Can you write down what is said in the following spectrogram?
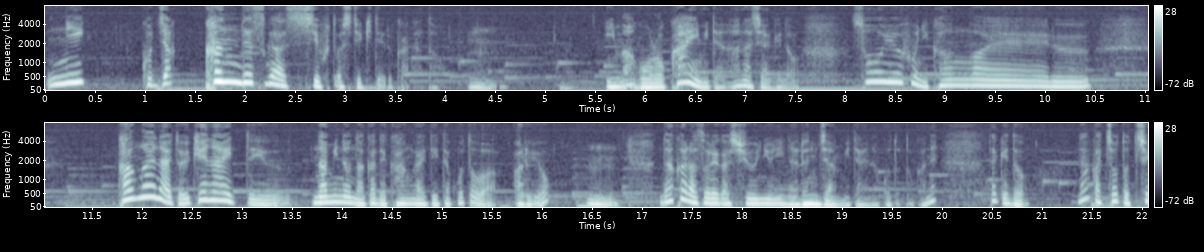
にこう若干ですがシフトしてきてるかなと、うん、今頃かいみたいな話やけどそういうふうに考える考えないといけないっていう波の中で考えていたことはあるよ、うん、だからそれが収入になるんじゃんみたいなこととかねだけどなんかちょっと違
